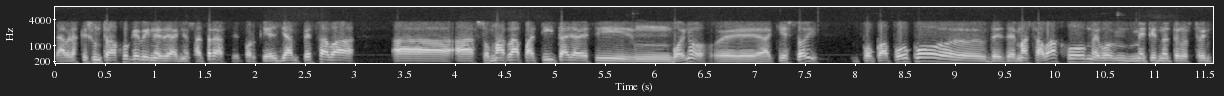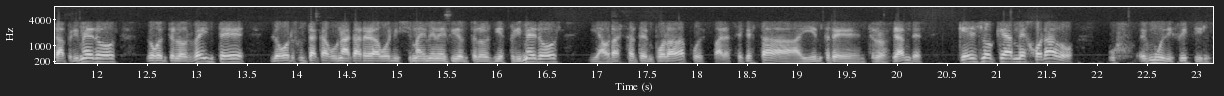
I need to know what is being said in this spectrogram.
La verdad es que es un trabajo que viene de años atrás, ¿eh? porque él ya empezaba a, a, asomar la patita y a decir, mm, bueno, eh, aquí estoy poco a poco, eh, desde más abajo, me voy metiendo entre los 30 primeros, luego entre los 20, luego resulta que hago una carrera buenísima y me he metido entre los 10 primeros, y ahora esta temporada pues parece que está ahí entre, entre los grandes. ¿Qué es lo que ha mejorado? Es muy difícil,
